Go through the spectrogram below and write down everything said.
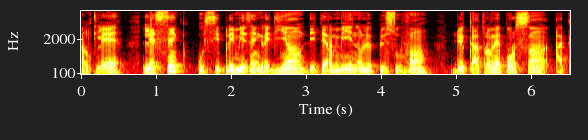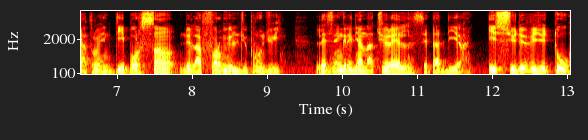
En clair, les 5 ou 6 premiers ingrédients déterminent le plus souvent de 80% à 90% de la formule du produit. Les ingrédients naturels, c'est-à-dire issus de végétaux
